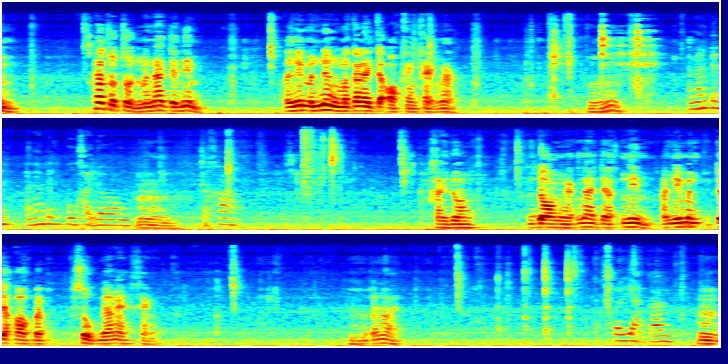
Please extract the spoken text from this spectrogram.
ม ถ้าสดๆมันน่าจะนิ่ม อันนี้มันนึ่งมันก็เลยจะออกแข็งๆอะอืมอันนั้นเป็นอันนั้นเป็นปูไข่ดองอืมกับข้าวไข่ดอง ดองเนี่ยน่าจะนิ่ม อันนี้มันจะออกแบบสุกแล้วไงแข็งอืมอร่อยก็อย่างกัน อืม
